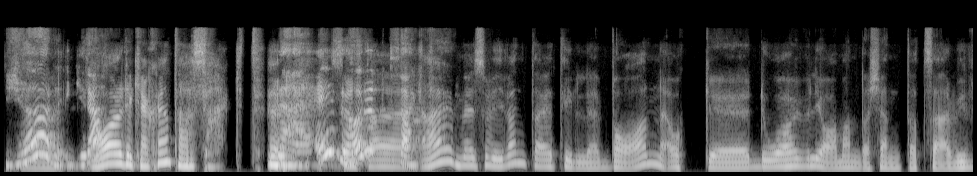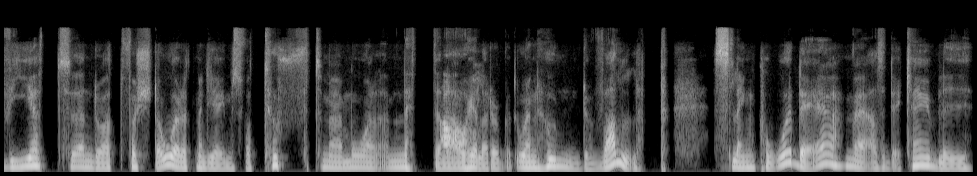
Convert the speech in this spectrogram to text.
Gör ni? Grattis! Ja, det kanske jag inte har sagt. Nej, det har du inte eh, sagt. Nej, men så vi väntar ett till eh, barn och eh, då har väl jag och Amanda känt att så här, vi vet ändå att första året med James var tufft med nätterna Ja. och hela rubbet. Och en hundvalp, släng på det med, alltså det kan ju bli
